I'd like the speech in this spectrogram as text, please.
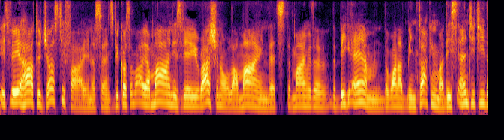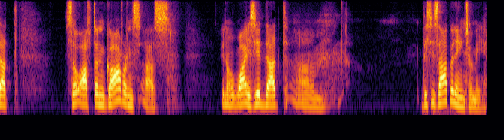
it's very hard to justify in a sense because our mind is very rational. Our mind, that's the mind with the, the big M, the one I've been talking about, this entity that so often governs us. You know, why is it that um, this is happening to me?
